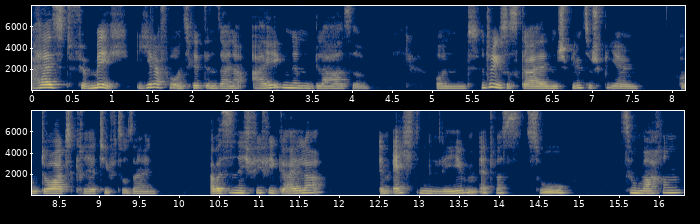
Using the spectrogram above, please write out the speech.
heißt für mich, jeder von uns lebt in seiner eigenen Blase. Und natürlich ist es geil, ein Spiel zu spielen und dort kreativ zu sein. Aber es ist nicht viel, viel geiler, im echten Leben etwas zu, zu machen,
